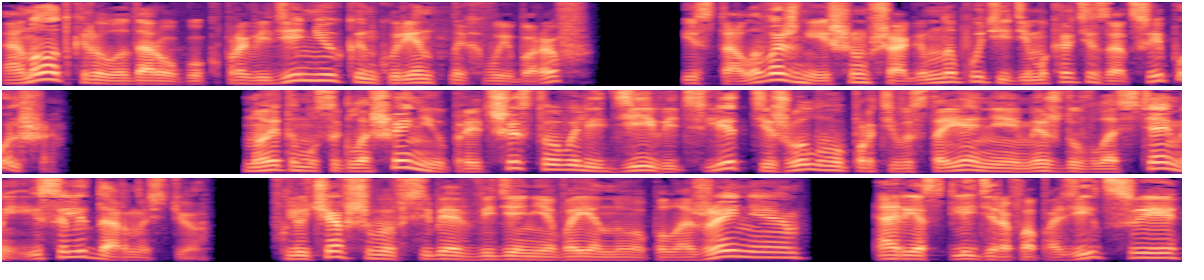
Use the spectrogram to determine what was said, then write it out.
Оно открыло дорогу к проведению конкурентных выборов и стало важнейшим шагом на пути демократизации Польши. Но этому соглашению предшествовали 9 лет тяжелого противостояния между властями и солидарностью, включавшего в себя введение военного положения, арест лидеров оппозиции,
